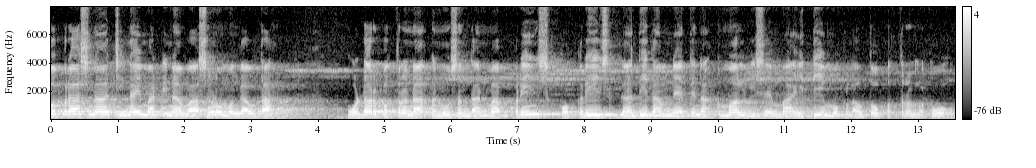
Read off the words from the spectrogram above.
વપરાશના ચિનાઈ માટીના વાસણો મંગાવતા ઓર્ડર પત્રના અનુસંધાનમાં પ્રિન્સ કોકરીજ ગાંધીધામને તેના અમલ વિશે માહિતી મોકલાવતો પત્ર લખો.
